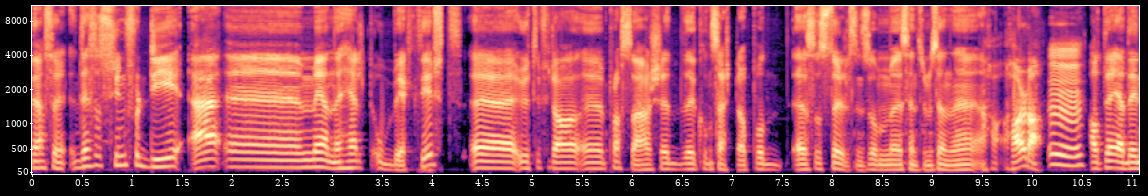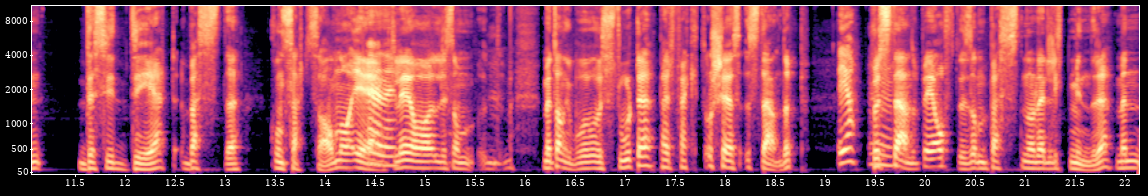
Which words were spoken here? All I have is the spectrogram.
Ja. Det er så synd fordi jeg eh, mener helt objektivt, eh, ut ifra eh, plasser jeg har sett konserter på eh, så størrelsen som Sentrum Scene har, da, Mm. at det er den desidert beste konsertsalen. Og egentlig, og liksom, med tanke på hvor stort det er, perfekt å se standup. Ja. For standup er ofte sånn best når det er litt mindre, men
